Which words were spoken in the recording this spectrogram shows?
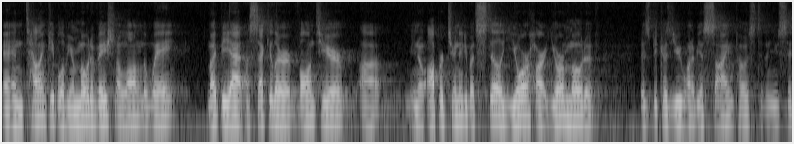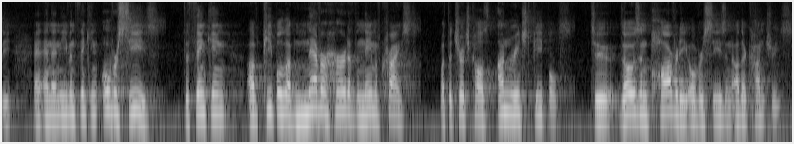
and telling people of your motivation along the way. Might be at a secular volunteer uh, you know, opportunity, but still your heart, your motive is because you want to be a signpost to the new city. And, and then even thinking overseas, to thinking of people who have never heard of the name of Christ, what the church calls unreached peoples, to those in poverty overseas in other countries.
